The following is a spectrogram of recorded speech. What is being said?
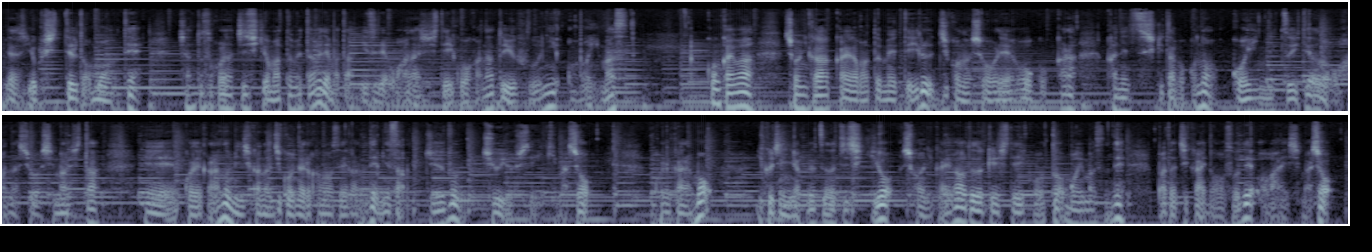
皆さんよく知ってると思うのでちゃんとそこらの知識をまとめた上でまたいずれお話ししていこうかなというふうに思います。今回は小児科学会がまとめている事故の症例報告から加熱式タバコの誤飲についてのお話をしました、えー、これからの身近な事故になる可能性があるので皆さん十分注意をしていきましょう。これからも育児に役立つの知識を小児科医がお届けしていこうと思いますのでまた次回の放送でお会いしましょう。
